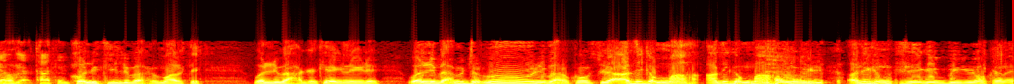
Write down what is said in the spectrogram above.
yaa yaa kaa keentay oo ninkii libaaxu maaragtay waa libaax xagga ka eg layidhi waa libaax jiro huu libaax ku hoos jira adiga maaha adiga maaha uu yidhi adiga ma sheegayn ba yidhi oo kale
